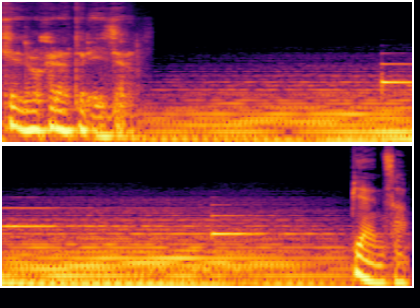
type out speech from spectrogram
che lo caratterizzano. Pienza.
